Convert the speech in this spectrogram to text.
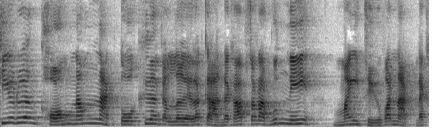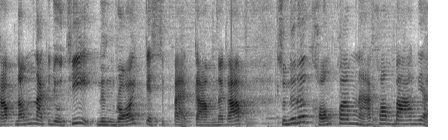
ที่เรื่องของน้ำหนักตัวเครื่องกันเลยละกันนะครับสำหรับรุ่นนี้ไม่ถือว่าหนักนะครับ น้ำหนักจะอยู่ที่ 178 กรัมนะครับ ส่วนในเรื่องของความหนาความบางเนี่ย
